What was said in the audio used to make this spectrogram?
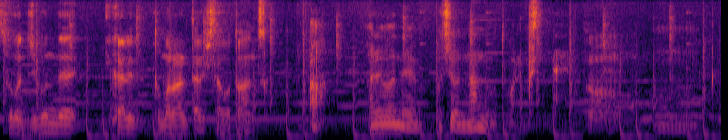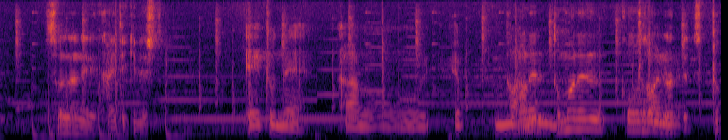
そこ自分で行かれて泊まられたりしたことあるんですか？ああれはねもちろん何度も泊まりましたね。うん、それなりに快適でした？えっ、ー、とねあの泊まれる泊まれる構造になってるんですか？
